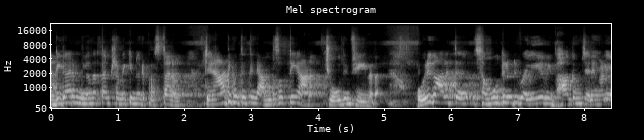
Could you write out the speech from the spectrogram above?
അധികാരം നിലനിർത്താൻ ശ്രമിക്കുന്ന ഒരു പ്രസ്ഥാനം ജനാധിപത്യത്തിന്റെ അന്തസത്തയാണ് ചോദ്യം ചെയ്യുന്നത്. ഒരു കാലത്ത് സമൂഹത്തിൽ ഒരു വലിയ വിഭാഗം ജനങ്ങളെ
